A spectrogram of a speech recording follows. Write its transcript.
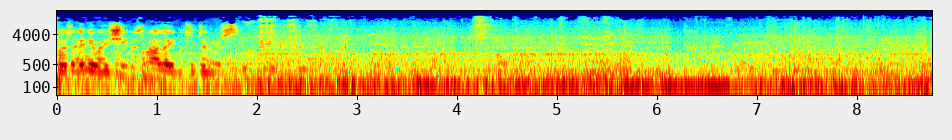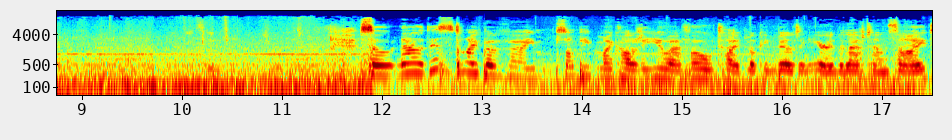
But anyway, she was well able to do it. So now this type of, uh, some people might call it a UFO type looking building here in the left hand side.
